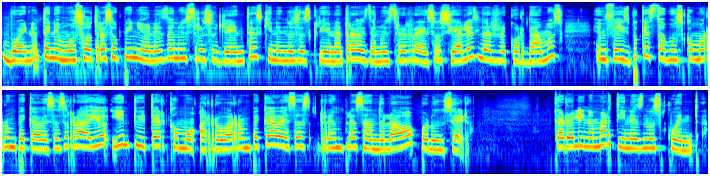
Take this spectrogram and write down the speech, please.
Bueno, tenemos otras opiniones de nuestros oyentes, quienes nos escriben a través de nuestras redes sociales. Les recordamos, en Facebook estamos como Rompecabezas Radio y en Twitter como arroba rompecabezas, reemplazando la O por un cero. Carolina Martínez nos cuenta,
